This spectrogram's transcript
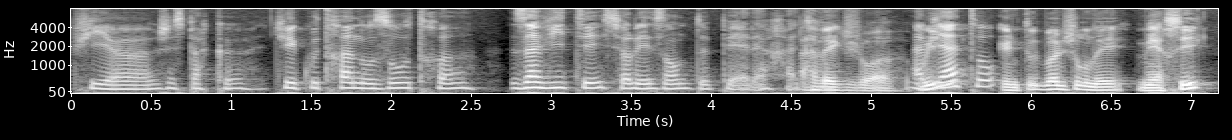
Puis euh, j'espère que tu écouteras nos autres euh, invités sur les ondes de PLR Avec joie. À bientôt. Une toute bonne journée. Merci.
